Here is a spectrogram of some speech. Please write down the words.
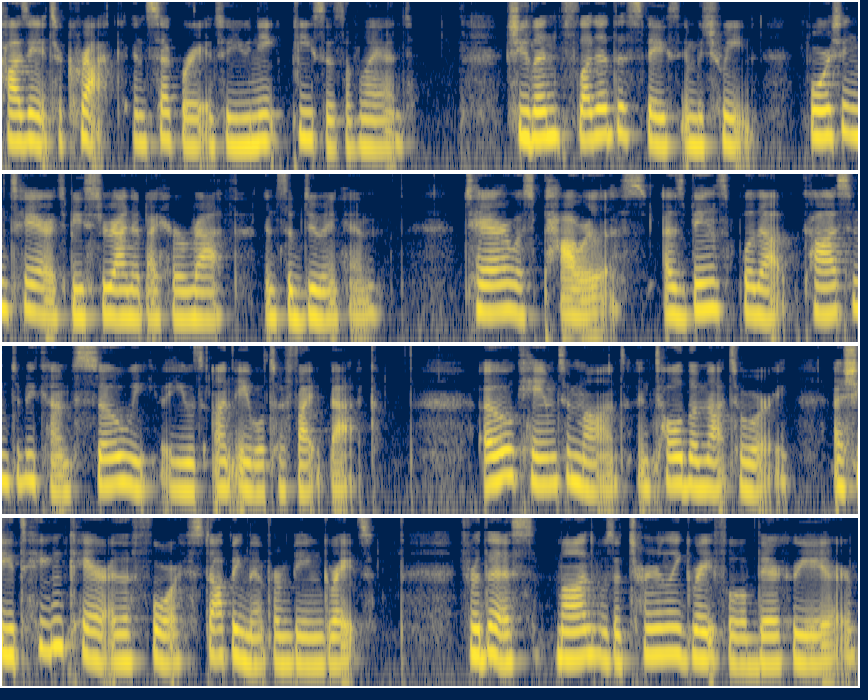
causing it to crack and separate into unique pieces of land. She then flooded the space in between, forcing Ter to be surrounded by her wrath and subduing him. Ter was powerless, as being split up caused him to become so weak that he was unable to fight back. O came to Mond and told them not to worry, as she had taken care of the force stopping them from being great. For this, Mond was eternally grateful of their creator,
